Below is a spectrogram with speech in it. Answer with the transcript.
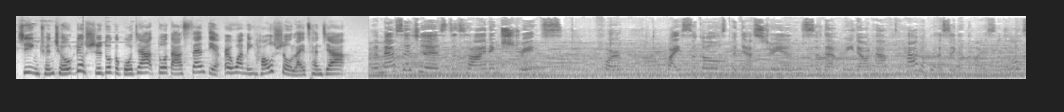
吸引全球六十多个国家多达三点二万名好手来参加。The message is designing streets for bicycles, pedestrians, so that we don't have to have a blessing in the bicycles.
